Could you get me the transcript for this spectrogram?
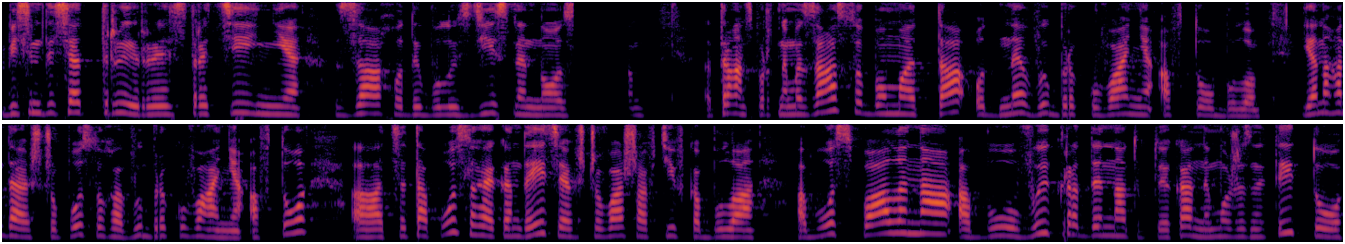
83 реєстраційні заходи було здійснено з транспортними засобами та одне вибракування авто було. Я нагадаю, що послуга вибракування авто це та послуга, яка надається, якщо ваша автівка була або спалена, або викрадена, тобто яка не може знайти, то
